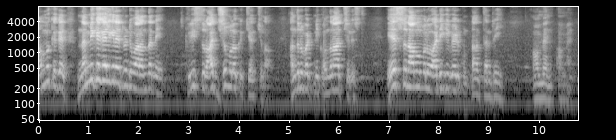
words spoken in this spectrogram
నమ్మక గలి నమ్మిక కలిగినటువంటి వారందరినీ క్రీస్తు రాజ్యములోకి చేర్చున్నాం. అందును బట్టి నీకు వందనాలు చెల్లిస్తూ యేసు అడిగి వేడుకుంటున్నాను తండ్రి. ఆమెన్. ఆమెన్.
